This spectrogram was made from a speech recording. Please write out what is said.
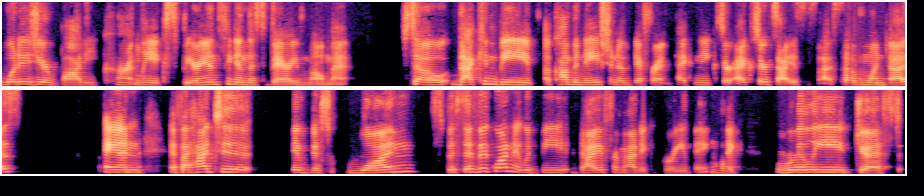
what is your body currently experiencing in this very moment. So that can be a combination of different techniques or exercises that someone does. And if I had to give just one specific one, it would be diaphragmatic breathing. Like, really just,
